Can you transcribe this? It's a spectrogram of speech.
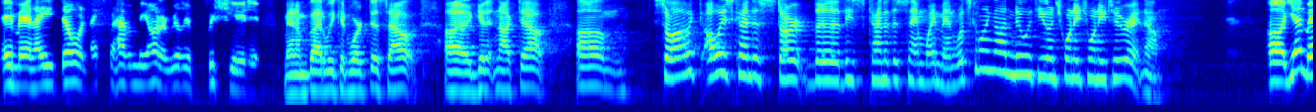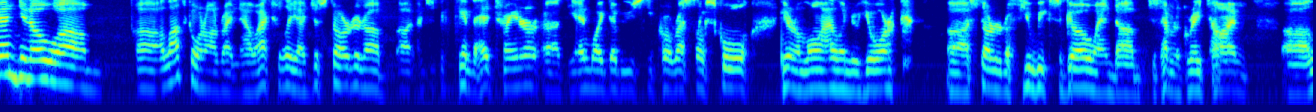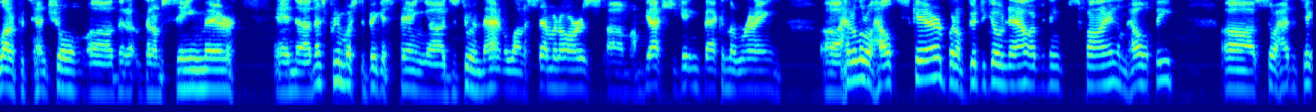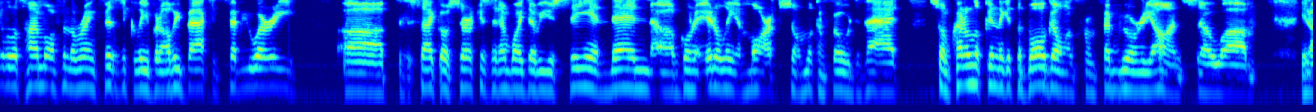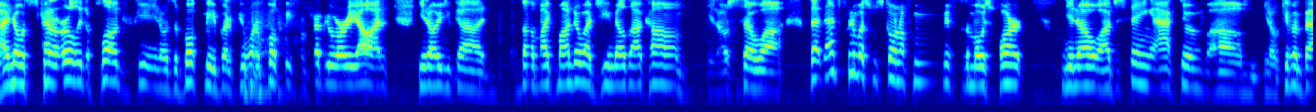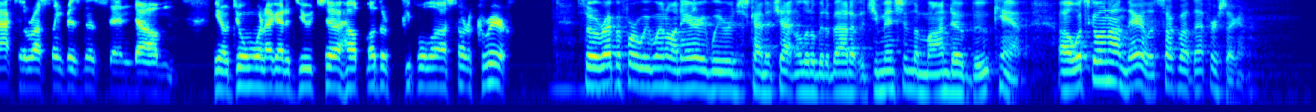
Hey man, how you doing? Thanks for having me on. I really appreciate it. Man, I'm glad we could work this out, uh, get it knocked out. Um, so I always kind of start the these kind of the same way, man. What's going on new with you in 2022 right now? Uh, yeah, man. You know, um, uh, a lot's going on right now. Actually, I just started. up. uh, I just became the head trainer at the NYWC Pro Wrestling School here in Long Island, New York. Uh, started a few weeks ago, and uh, just having a great time. Uh, a lot of potential uh, that that I'm seeing there, and uh, that's pretty much the biggest thing. Just doing that, a lot of seminars. Um, I'm actually getting back in the ring. Uh, I had a little health scare, but I'm good to go now. Everything's fine. I'm healthy. Uh, so I had to take a little time off in the ring physically, but I'll be back in February uh, to the Psycho Circus at NYWC, and then uh, I'm going to Italy in March. So I'm looking forward to that. So I'm kind of looking to get the ball going from February on. So um, you know, I know it's kind of early to plug, you, you know, to book me, but if you want to book me from February on, you know, you got the Mike Mondo at gmail.com. You know, so uh, that that's pretty much what's going on for me for the most part you know, uh, just staying active, um, you know, giving back to the wrestling business and, um, you know, doing what I got to do to help other people uh, start a career. So right before we went on air, we were just kind of chatting a little bit about it, but you mentioned the Mondo Boot Camp. Uh, what's going on there? Let's talk about that for a second.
